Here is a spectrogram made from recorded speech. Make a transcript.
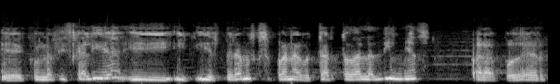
eh, con la Fiscalía y, y, y esperamos que se puedan agotar todas las líneas para poder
